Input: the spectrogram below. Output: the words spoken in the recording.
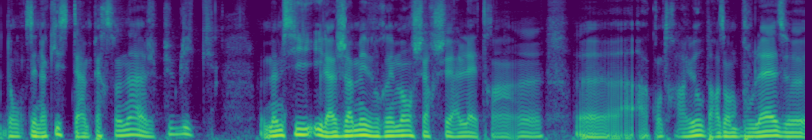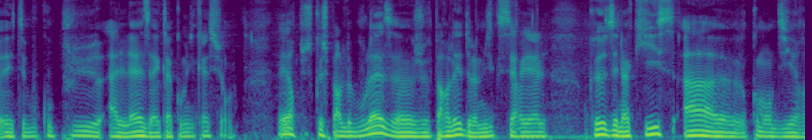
donc Zenakis était un personnage public même s'il n'a jamais vraiment cherché à l'être. Hein. Euh, euh, à contrario, par exemple, Boulez euh, était beaucoup plus à l'aise avec la communication. D'ailleurs, puisque je parle de Boulez, je vais parler de la musique sérielle que Zenakis a, comment dire,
